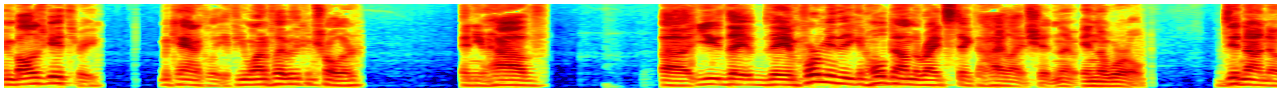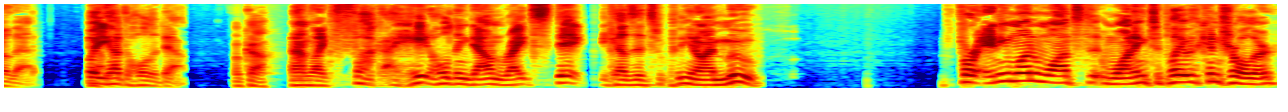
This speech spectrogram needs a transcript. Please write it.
in Baldur's Gate 3, mechanically, if you want to play with a controller and you have uh you they they inform me that you can hold down the right stick to highlight shit in the in the world. Did not know that. But Yeah. you have to hold it down. okay And I'm like, fuck, I hate holding down right stick because it's you know, I move. For anyone wants to, wanting to play with a controller,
